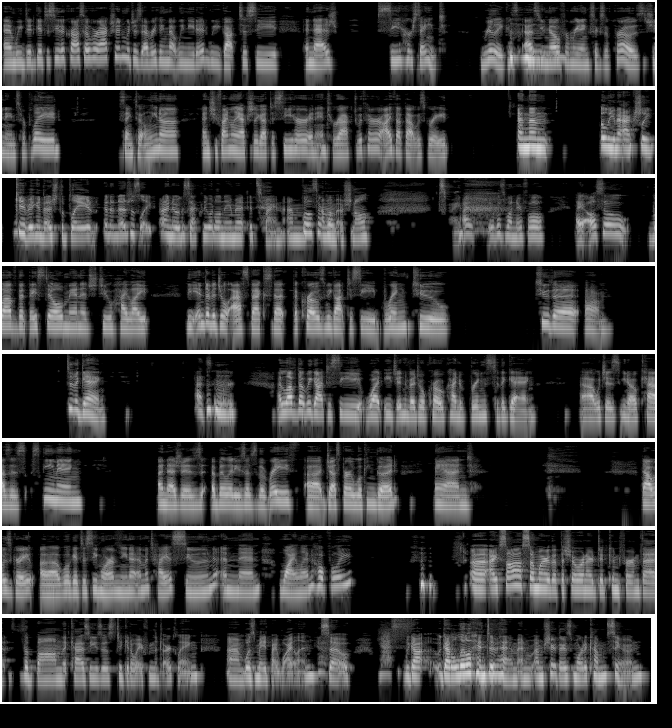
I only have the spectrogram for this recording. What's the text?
And we did get to see the crossover action, which is everything that we needed. We got to see Inej see her saint, really, because as you know mm-hmm. from reading Six of Crows, she names her blade Sancta Alina, and she finally actually got to see her and interact with her. I thought that was great. And then Alina actually giving Inej the blade, and Inej is like, I know exactly what I'll name it. It's fine. I'm I'm emotional. It's fine. I it was wonderful. I also love that they still managed to highlight the individual aspects that the crows we got to see bring to to the um to the gang. That's the Mhm. word. I love that we got to see what each individual crow kind of brings to the gang, uh, which is you know Kaz's scheming, Inej's abilities as the wraith, uh, Jesper looking good, and that was great. Uh, we'll get to see more of Nina and Matthias soon, and then Wylan, hopefully. Uh, I saw somewhere that the showrunner did confirm that the bomb that Kaz uses to get away from the Darkling um, was made by Wylan. So Yes. we got we got a little hint of him, and I'm sure there's more to come soon.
